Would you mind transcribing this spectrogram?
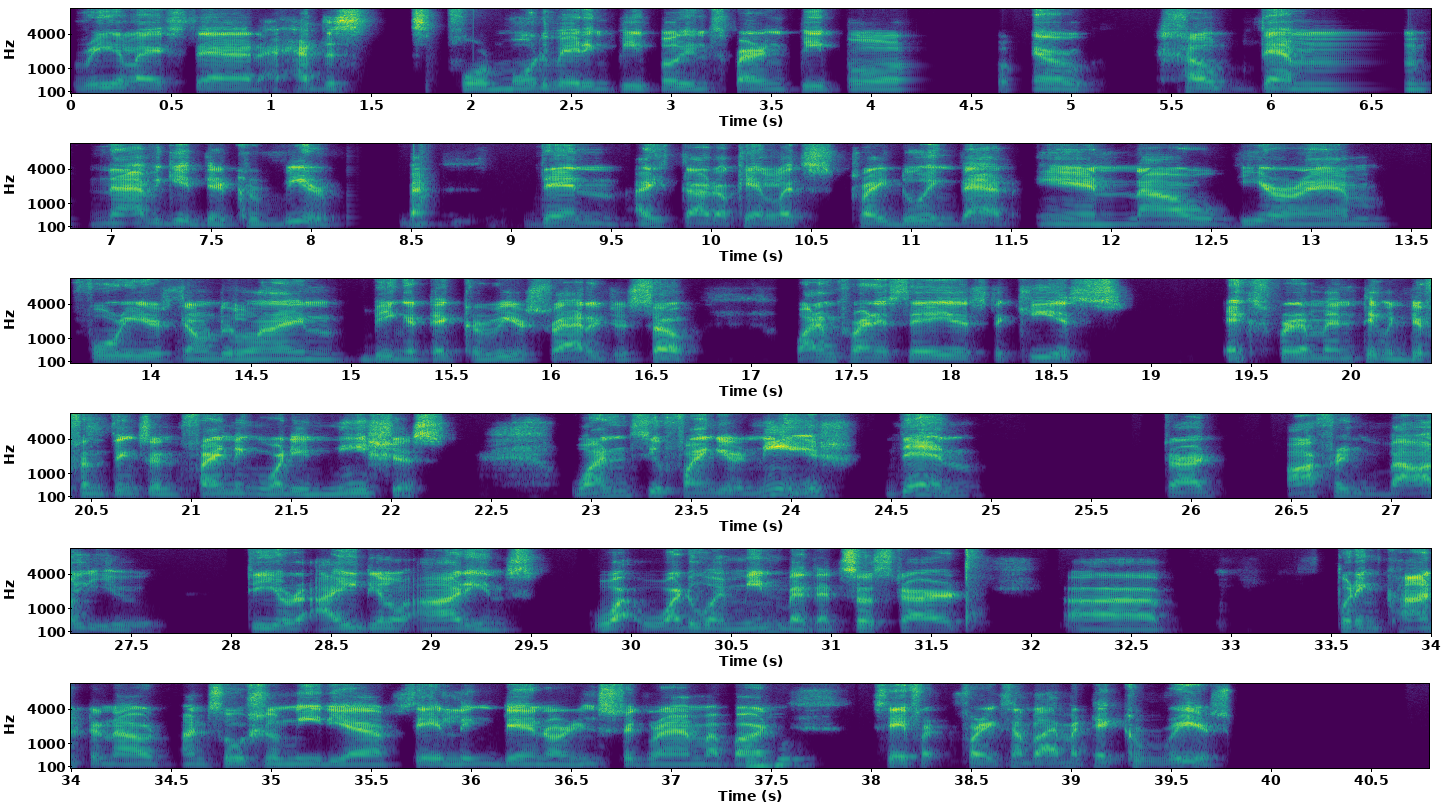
realized that I had this for motivating people, inspiring people, you know, help them navigate their career. But then I thought, okay, let's try doing that. And now here I am, four years down the line, being a tech career strategist. So what I'm trying to say is the key is experimenting with different things and finding what your niche is. Once you find your niche, then start offering value to your ideal audience. What what do I mean by that? So start uh, putting content out on social media, say LinkedIn or Instagram about, mm-hmm. say for, for example, I'm a tech career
